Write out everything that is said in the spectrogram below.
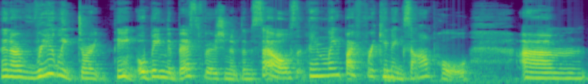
then I really don't think, or being the best version of themselves, then lead by freaking example. Um,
